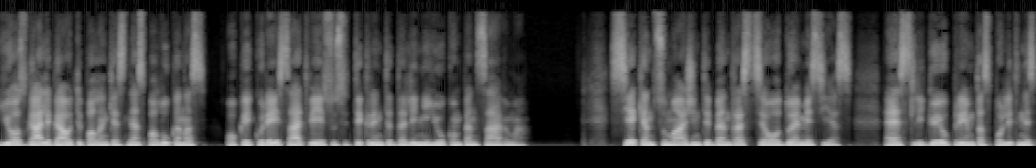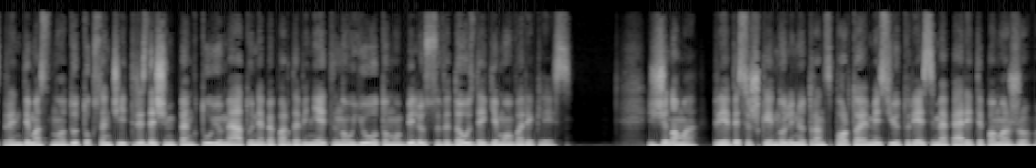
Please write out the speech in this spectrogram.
Jos gali gauti palankesnės palūkanas, o kai kuriais atvejais susitikrinti dalinį jų kompensavimą. Siekiant sumažinti bendras CO2 emisijas, ES lygių jau priimtas politinis sprendimas nuo 2035 metų nebepardavinėti naujų automobilių su vidaus degimo varikliais. Žinoma, prie visiškai nulinių transporto emisijų turėsime pereiti pamažu.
